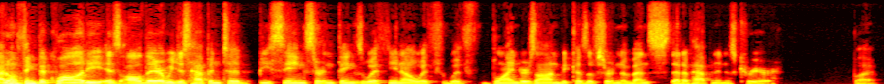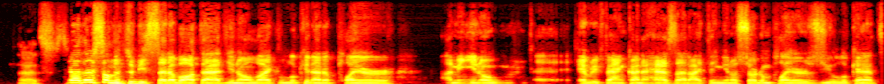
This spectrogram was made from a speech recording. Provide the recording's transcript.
I don't think the quality is all there. We just happen to be seeing certain things with you know with with blinders on because of certain events that have happened in his career. But that's yeah, there's something to be said about that. You know, like looking at a player. I mean, you know, every fan kind of has that. I think you know certain players you look at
